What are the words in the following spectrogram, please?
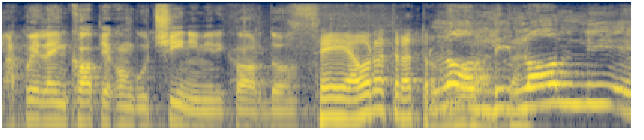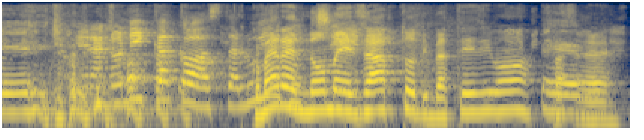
Ma quella in coppia con Guccini, mi ricordo. Se ora te la trovo. Lolli, guarda. Lolli e Johnny Erano Nicca Costa, lui Com'era il nome esatto di battesimo? Eh,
